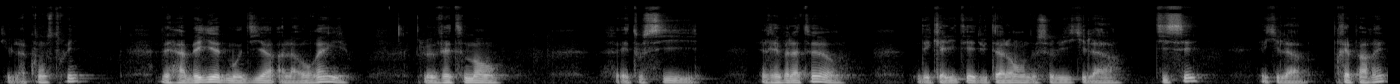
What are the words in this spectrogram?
qui l'a construit. Vehabeged modia à la oreille, le vêtement est aussi révélateur des qualités et du talent de celui qui l'a tissé et qui l'a préparé.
